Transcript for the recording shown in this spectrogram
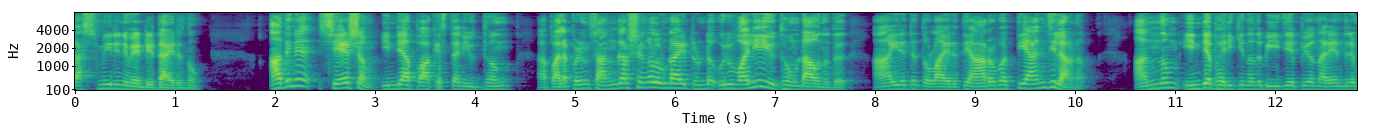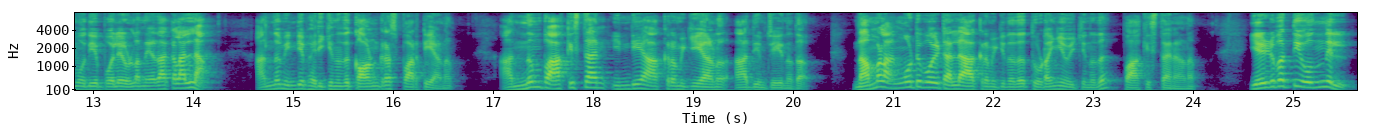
കശ്മീരിന് വേണ്ടിയിട്ടായിരുന്നു. അതിന് ശേഷം ഇന്ത്യ പാകിസ്ഥാൻ യുദ്ധം പലപ്പോഴും സംഘർഷങ്ങൾ ഉണ്ടായിട്ടുണ്ട്. ഒരു വലിയ യുദ്ധം ഉണ്ടാവുന്നത് ആയിരത്തി തൊള്ളായിരത്തി അറുപത്തി അഞ്ചിലാണ് അന്നും ഇന്ത്യ ഭരിക്കുന്നത് ബി ജെ പിയോ നരേന്ദ്രമോദിയെ പോലെയുള്ള നേതാക്കളല്ല. അന്നും ഇന്ത്യ ഭരിക്കുന്നത് കോൺഗ്രസ് പാർട്ടിയാണ്. അന്നും പാകിസ്ഥാൻ ഇന്ത്യയെ ആക്രമിക്കുകയാണ് ആദ്യം ചെയ്യുന്നത്. നമ്മൾ അങ്ങോട്ട് പോയിട്ടല്ല ആക്രമിക്കുന്നത് തുടങ്ങി വയ്ക്കുന്നത് പാകിസ്ഥാനാണ്. എഴുപത്തി ഒന്നിൽ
